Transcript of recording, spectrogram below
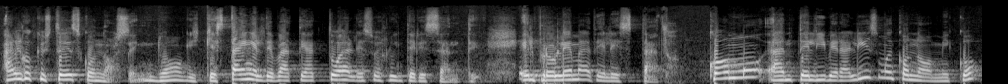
algo que ustedes conocen ¿no? y que está en el debate actual, eso es lo interesante, el problema del Estado. Cómo ante el liberalismo económico,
